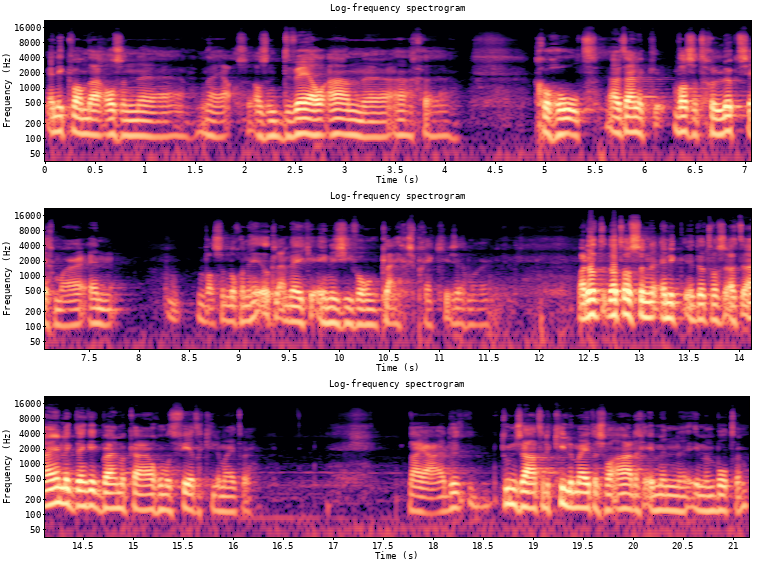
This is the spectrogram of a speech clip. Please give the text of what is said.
en ik kwam daar als een, uh, nou ja, als, als een dweil aan, uh, aangehold. Uiteindelijk was het gelukt, zeg maar. En was er nog een heel klein beetje energie voor een klein gesprekje, zeg maar. Maar dat, dat, was, een, en ik, dat was uiteindelijk, denk ik, bij elkaar 140 kilometer. Nou ja, toen zaten de kilometers wel aardig in mijn, in mijn botten.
